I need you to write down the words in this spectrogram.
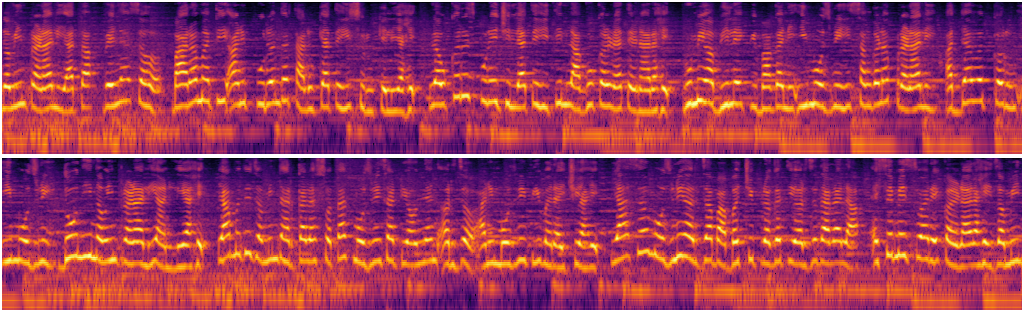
नवीन प्रणाली आता वेल्ह्यासह बारामती आणि पुरंदर तालुक्यातही सुरू केली आहे. लवकरच पुणे जिल्ह्यातही ती लागू करण्यात येणार आहे. भूमी अभिलेख विभागाने ई मोजणी ही संगणक प्रणाली अद्ययावत करून ई मोजणी दोन ही नवीन प्रणाली आणली आहे. यामध्ये जमीनधारकाला स्वतःच मोजणीसाठी ऑनलाईन अर्ज आणि मोजणी फी भरायची आहे. यासह मोजणी अर्जाबाबतची प्रगती अर्जदाराला एस एम एसद्वारे कळणार आहे. जमीन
